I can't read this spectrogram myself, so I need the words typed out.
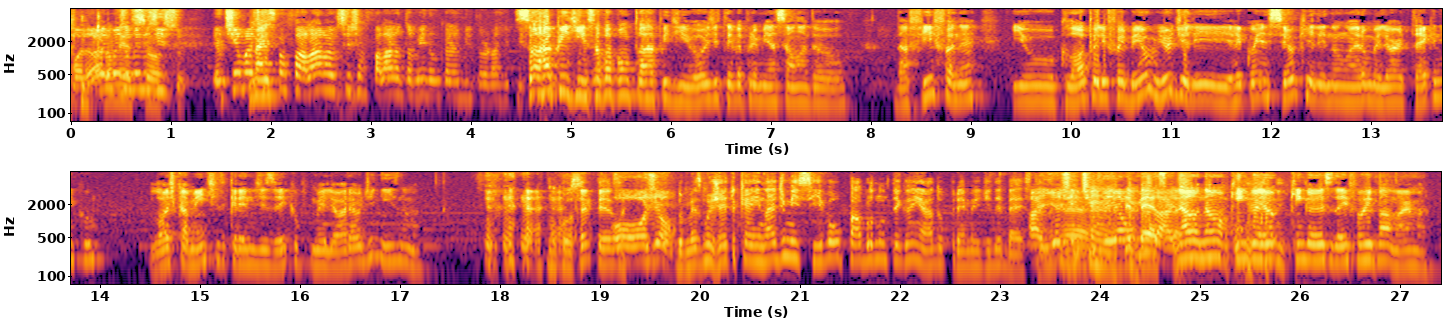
mano, era mais ou menos isso. Eu tinha mais mas... coisa pra falar, mas vocês já falaram também, não quero me tornar repetido. Só rapidinho, só pra pontuar rapidinho. Hoje teve a premiação lá do, da FIFA, né? E o Klopp, ele foi bem humilde, ele reconheceu que ele não era o melhor técnico. Logicamente, querendo dizer que o melhor é o Diniz, né, mano? Com certeza. Ô, ô, João. Do mesmo jeito que é inadmissível o Pablo não ter ganhado o prêmio de The Best. Aí né? a gente é. vê a humildade. Não, não, quem ganhou, quem ganhou isso daí foi o Ribamar, mano.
